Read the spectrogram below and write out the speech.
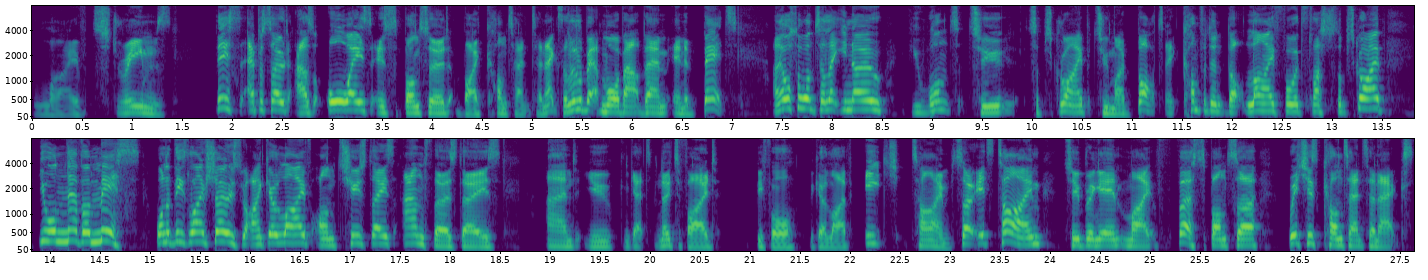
live streams. This episode, as always, is sponsored by Content 10x. A little bit more about them in a bit. I also want to let you know if you want to subscribe to my bot at confident.live forward slash subscribe, you will never miss one of these live shows. I go live on Tuesdays and Thursdays, and you can get notified before we go live each time. So it's time to bring in my first sponsor, which is Content 10x.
